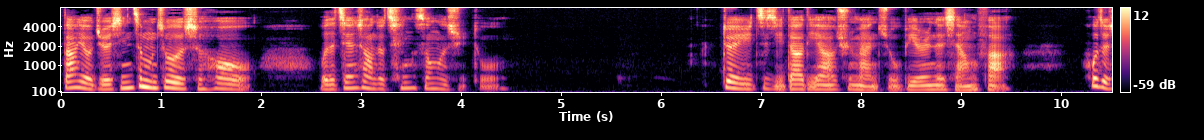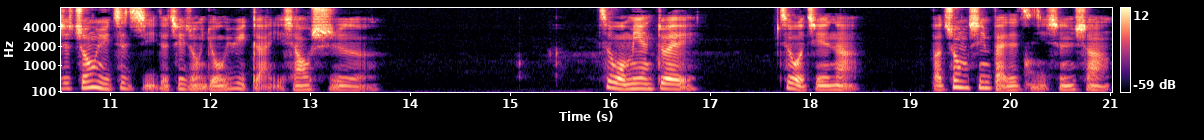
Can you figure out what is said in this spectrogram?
当有决心这么做的时候，我的肩上就轻松了许多。对于自己到底要去满足别人的想法，或者是忠于自己的这种犹豫感也消失了。自我面对，自我接纳，把重心摆在自己身上，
